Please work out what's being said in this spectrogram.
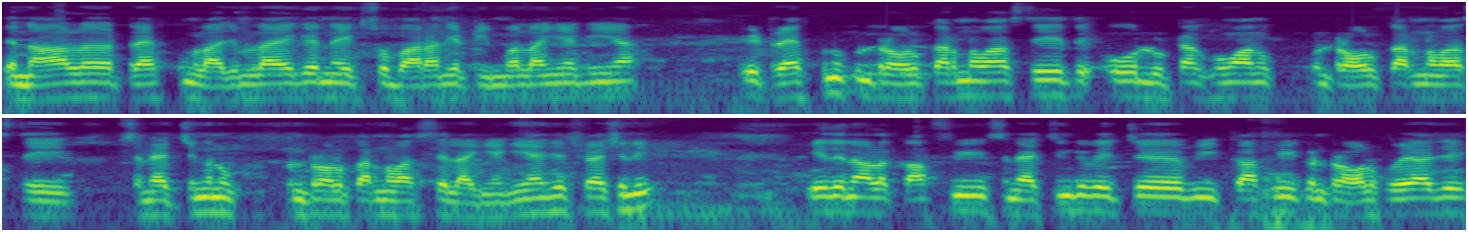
ਤੇ ਨਾਲ ਟ੍ਰੈਫਿਕ ਮੁਲਾਜ਼ਮ ਲਾਏ ਗਏ ਨੇ 112 ਦੀਆਂ ਟੀਮਾਂ ਲਾਈਆਂ ਗਈਆਂ। ਇਹ ਟ੍ਰੈਫਿਕ ਨੂੰ ਕੰਟਰੋਲ ਕਰਨ ਵਾਸਤੇ ਤੇ ਉਹ ਲੁੱਟਾਂ ਖੋਹਾਂ ਨੂੰ ਕੰਟਰੋਲ ਕਰਨ ਵਾਸਤੇ, ਸਨੈਚਿੰਗ ਨੂੰ ਕੰਟਰੋਲ ਕਰਨ ਵਾਸਤੇ ਲਾਈਆਂ ਗਈਆਂ ਜੇ, ਸਪੈਸ਼ਲੀ ਇਹਦੇ ਨਾਲ ਕਾਫੀ ਸਨੈਚਿੰਗ ਵਿੱਚ ਵੀ ਕਾਫੀ ਕੰਟਰੋਲ ਹੋਇਆ ਜੇ।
